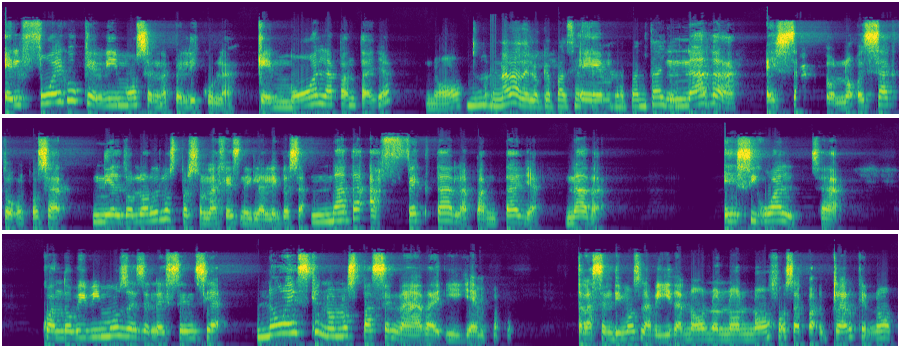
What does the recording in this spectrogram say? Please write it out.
el fuego que vimos en la película quemó a la pantalla, no. nada de lo que pasa en la pantalla. Nada, exacto, no, exacto. O sea, ni el dolor de los personajes ni la alegría, o sea, nada afecta a la pantalla, nada. Es igual, o sea, cuando vivimos desde la esencia, no es que no nos pase nada y ya trascendimos la vida, no, no, no, no, o sea, claro que no.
